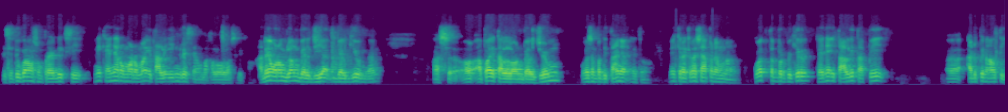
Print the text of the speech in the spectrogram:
di situ gue langsung prediksi ini kayaknya Roma-Roma Italia Inggris yang bakal lolos gitu. Ada yang orang bilang Belgia Belgium kan. Pas oh, apa Italia lawan Belgium gue sempat ditanya gitu ini kira-kira siapa yang menang? Gue tetap berpikir kayaknya Italia tapi uh, adu penalti.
